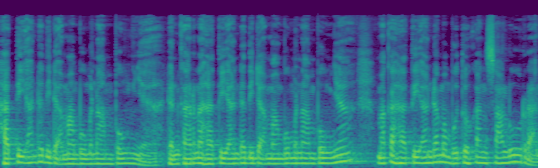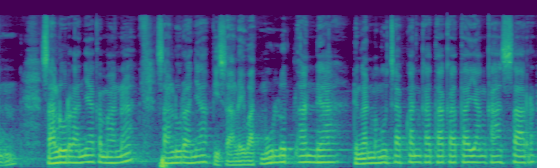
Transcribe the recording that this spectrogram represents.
hati Anda tidak mampu menampungnya. Dan karena hati Anda tidak mampu menampungnya maka hati Anda membutuhkan saluran. Salurannya ke mana? salurannya bisa lewat mulut Anda dengan mengucapkan kata-kata yang kasar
